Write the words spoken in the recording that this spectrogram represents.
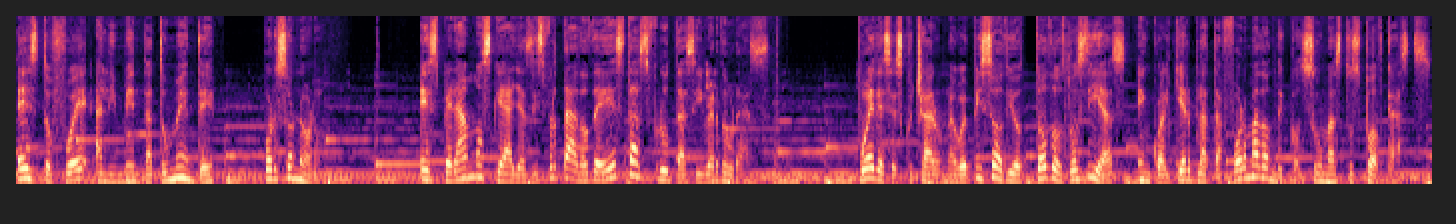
Esto fue Alimenta tu mente por Sonoro. Esperamos que hayas disfrutado de estas frutas y verduras. Puedes escuchar un nuevo episodio todos los días en cualquier plataforma donde consumas tus podcasts.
